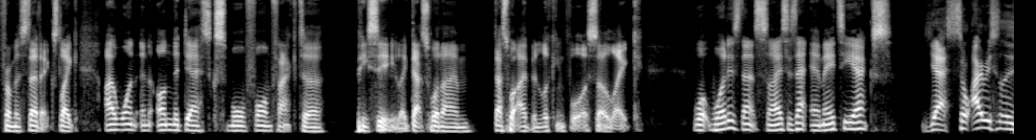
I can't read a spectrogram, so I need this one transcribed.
from aesthetics. Like I want an on the desk small form factor PC. Mhm. Like that's what I'm that's what I've been looking for. So like what what is that size? Is that M80X? Yes. So I recently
